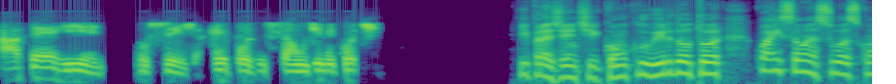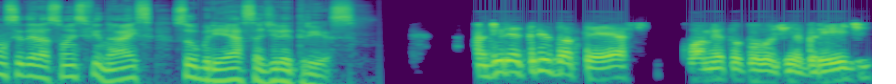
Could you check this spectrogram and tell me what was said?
ATRN, ou seja, reposição de nicotina. E para a gente concluir, doutor, quais são as suas considerações finais sobre essa diretriz? A diretriz da ATS com a metodologia Grade,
